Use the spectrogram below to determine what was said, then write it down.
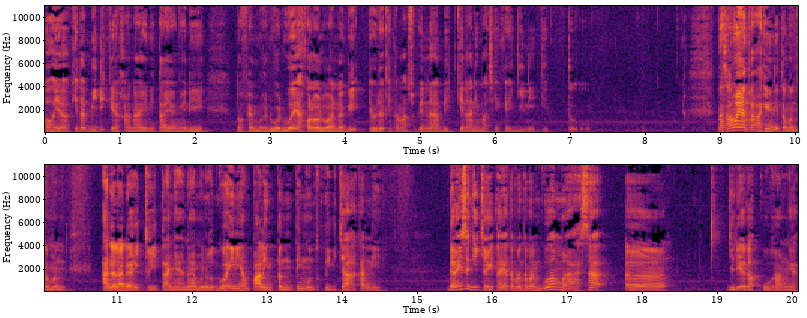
oh ya kita bidik ya karena ini tayangnya di November 22 ya kalau luar negeri ya udah kita masukin lah bikin animasi kayak gini gitu. Nah sama yang terakhir nih teman-teman adalah dari ceritanya. Nah menurut gue ini yang paling penting untuk dibicarakan nih. Dari segi ceritanya teman-teman gue merasa uh, jadi agak kurang ya.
